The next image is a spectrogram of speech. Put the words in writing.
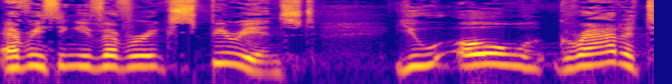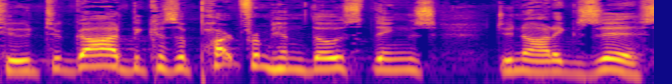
everything you've ever experienced you owe gratitude to God because apart from Him, those things do not exist.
